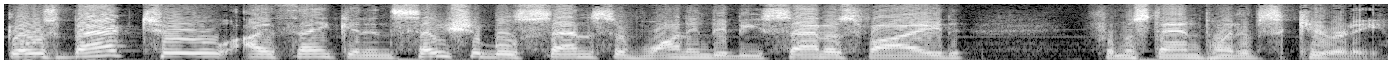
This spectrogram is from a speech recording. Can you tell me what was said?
goes back to, I think, an insatiable sense of wanting to be satisfied from a standpoint of security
